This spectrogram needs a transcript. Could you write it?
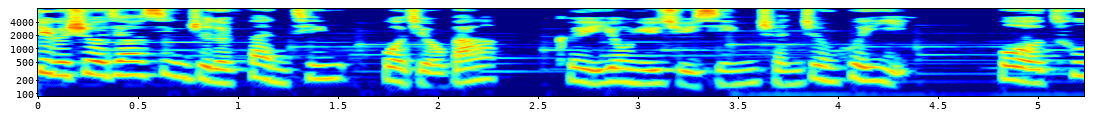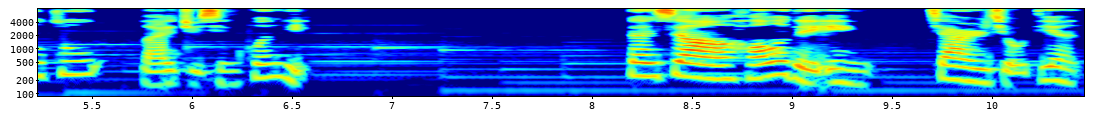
这个社交性质的饭厅或酒吧可以用于举行城镇会议，或出租来举行婚礼。但像 Holiday Inn 假日酒店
